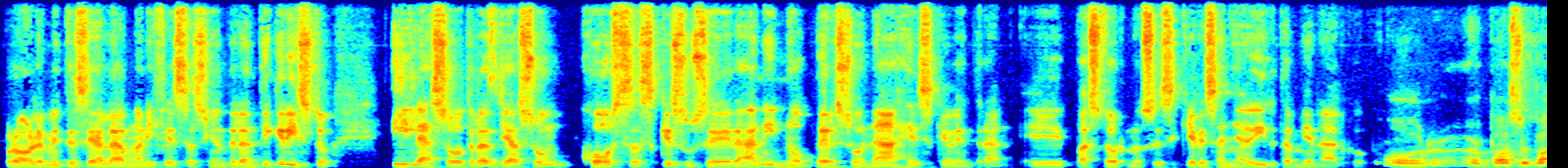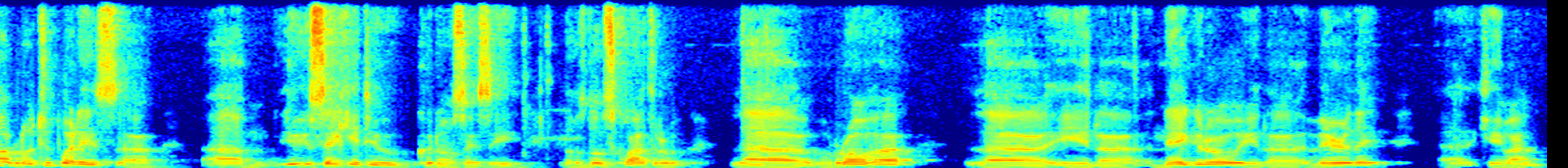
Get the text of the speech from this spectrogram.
probablemente sea la manifestación del anticristo, y las otras ya son cosas que sucederán y no personajes que vendrán. Eh, Pastor, no sé si quieres añadir también algo. O, Pastor Pablo, tú puedes, ah, yo sé que tú conoces ¿sí? los dos cuatro, la roja y la negro y la verde ah, que van.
